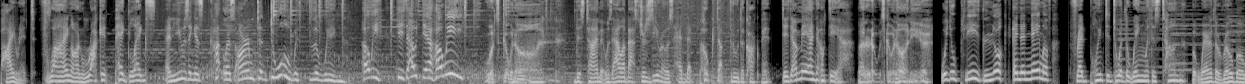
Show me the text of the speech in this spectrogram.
pirate flying on rocket peg legs and using his cutlass arm to duel with the wing. Howie, he's out there, Howie! What's going on? This time it was Alabaster Zero's head that poked up through the cockpit. There's a man out there. I don't know what's going on here. Will you please look in the name of. Fred pointed toward the wing with his tongue, but where the robo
